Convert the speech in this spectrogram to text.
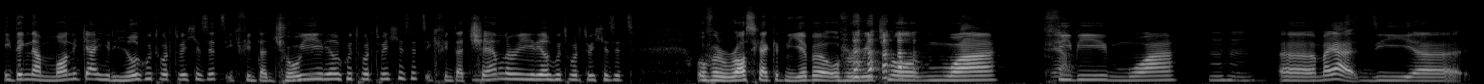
Ik denk dat Monica hier heel goed wordt weggezet. Ik vind dat Joey hier heel goed wordt weggezet. Ik vind dat Chandler hier heel goed wordt weggezet. Over Ross ga ik het niet hebben. Over Rachel, moi. Phoebe, moi. Mhm. Eh, maar ja, die, eh,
